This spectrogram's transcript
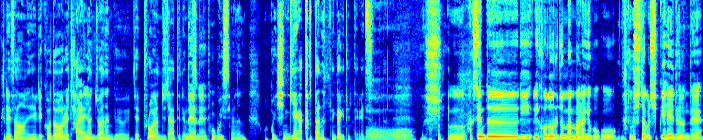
그래서 이 리코더를 잘 연주하는 그 이제 프로 연주자들의 네네. 모습을 보고 있으면은 어, 거의 신기에 가깝다는 생각이 들 때가 있습니다. 오. 그 학생들이 리코더를 좀 만만하게 보고 좀 시작을 쉽게 해야 되는데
